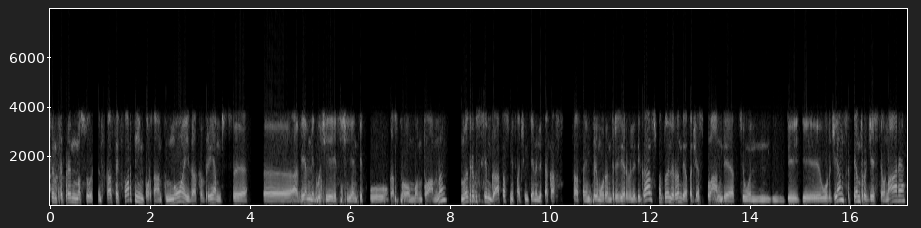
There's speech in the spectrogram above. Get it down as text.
se întreprind măsuri. Pentru că asta e foarte important. Noi, dacă vrem să avem negocieri eficiente cu Gazprom în toamnă, noi trebuie să fim gata să ne facem temele pe acasă. Asta e în primul rând rezervele de gaz și în al doilea rând iată acest plan de acțiuni de, de urgență pentru gestionarea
